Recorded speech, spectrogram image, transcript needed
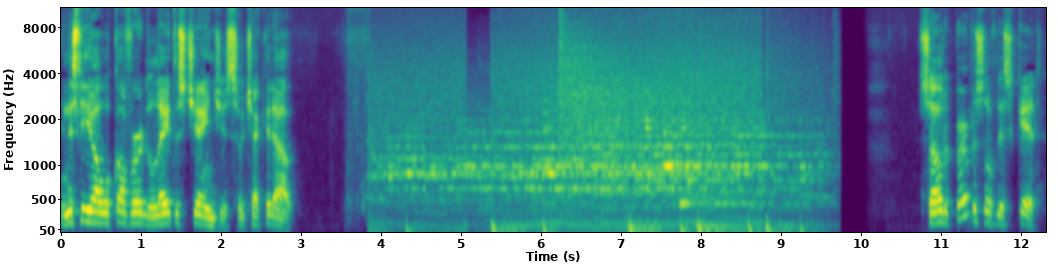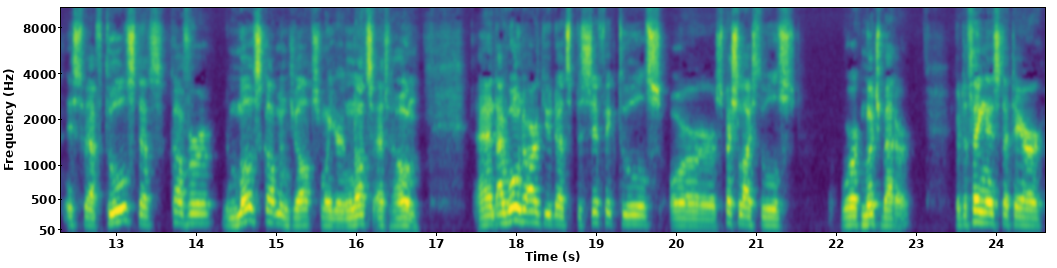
In this video I will cover the latest changes, so check it out. So the purpose of this kit is to have tools that cover the most common jobs when you're not at home. And I won't argue that specific tools or specialized tools work much better. But the thing is that they are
